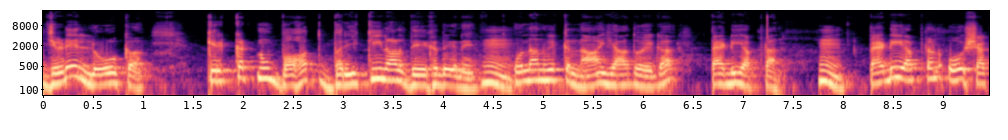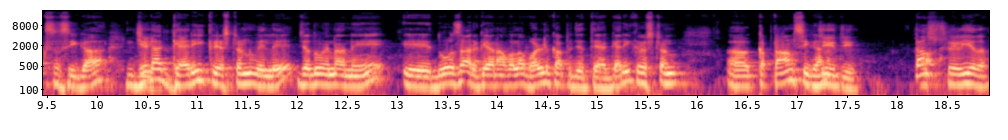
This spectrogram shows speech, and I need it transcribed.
ਜਿਹੜੇ ਲੋਕ ਕ੍ਰਿਕਟ ਨੂੰ ਬਹੁਤ ਬਰੀਕੀ ਨਾਲ ਦੇਖਦੇ ਨੇ। ਉਹਨਾਂ ਨੂੰ ਇੱਕ ਨਾਂ ਯਾਦ ਹੋਏਗਾ ਪੈਡੀ ਅਪਟਨ ਹੂੰ। ਪੈਡੀ ਅਪਟਨ ਉਹ ਸ਼ਖਸ ਸੀਗਾ ਜਿਹੜਾ ਗੈਰੀ ਕ੍ਰਿਸਟਨ ਵੇਲੇ ਜਦੋਂ ਇਹਨਾਂ ਨੇ ਇਹ 2011 ਵਾਲਾ ਵਰਲਡ ਕੱਪ ਜਿੱਤਿਆ ਗੈਰੀ ਕ੍ਰਿਸਟਨ ਕਪਤਾਨ ਸੀਗਾ ਜੀ? ਜੀ। ਤਾਂ ਆਸਟ੍ਰੇਲੀਆ ਦਾ।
